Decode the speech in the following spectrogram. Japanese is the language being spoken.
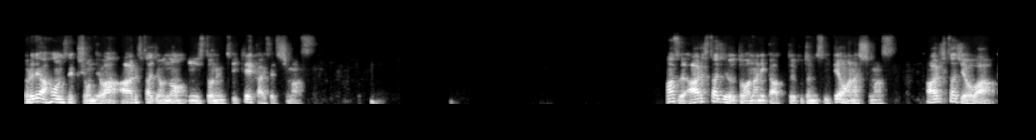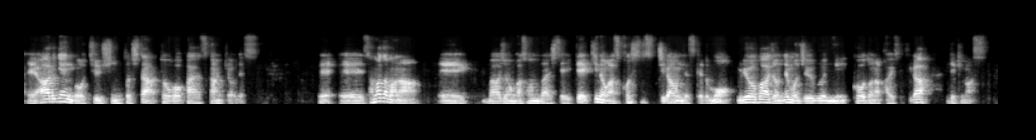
それでは本セクションでは RStudio のインストールについて解説します。まず RStudio とは何かということについてお話しします。RStudio は R 言語を中心とした統合開発環境です。で、えー、様々な、えー、バージョンが存在していて、機能が少しずつ違うんですけども、無料バージョンでも十分に高度な解析ができます。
